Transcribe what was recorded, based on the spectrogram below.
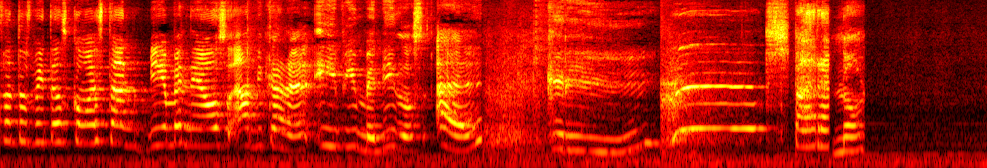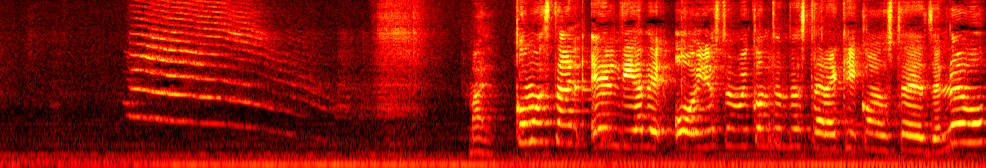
fantasmitas, ¿cómo están? Bienvenidos a mi canal y bienvenidos al... Para... No... Mal. ¿Cómo están el día de hoy? Estoy muy contenta de estar aquí con ustedes de nuevo.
